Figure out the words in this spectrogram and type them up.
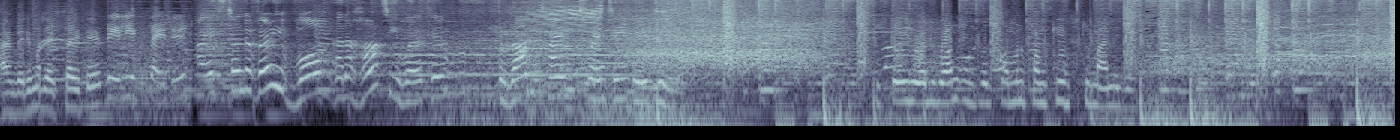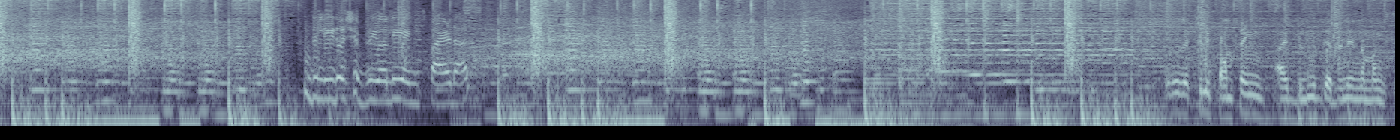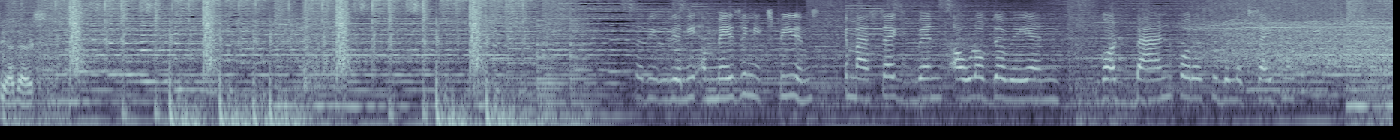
I'm very much excited. Really excited. I extend a very warm and a hearty welcome to Runtime 2018. To stage was one and it was common from kids to managers. The leadership really inspired us. Was actually pumping, I believe, the adrenaline amongst the others. It's a really amazing experience. Mastek went out of the way and got banned for us to build excitement.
